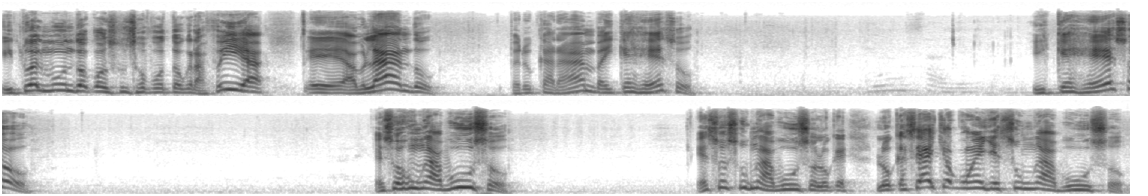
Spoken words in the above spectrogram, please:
Y todo el mundo con su fotografía, eh, hablando. Pero caramba, ¿y qué es eso? ¿Y qué es eso? Eso es un abuso. Eso es un abuso. Lo que, lo que se ha hecho con ella es un abuso.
